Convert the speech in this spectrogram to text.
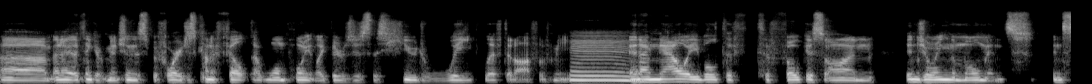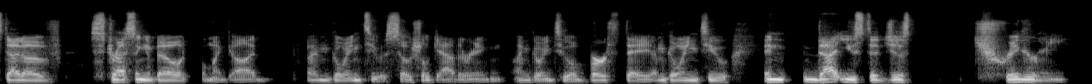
um, and I think I've mentioned this before. I just kind of felt at one point like there's just this huge weight lifted off of me, mm. and I'm now able to to focus on enjoying the moments instead of stressing about. Oh my god, I'm going to a social gathering. I'm going to a birthday. I'm going to, and that used to just trigger me.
